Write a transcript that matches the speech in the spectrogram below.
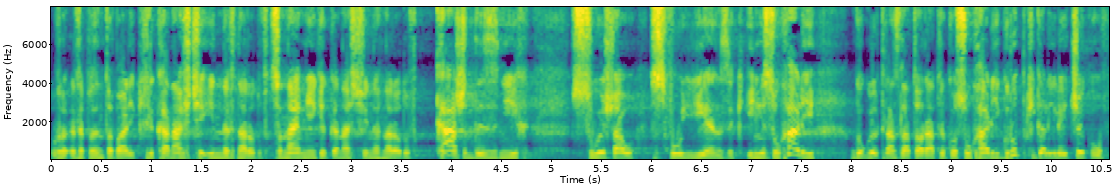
reprezentowali kilkanaście innych narodów, co najmniej kilkanaście innych narodów, każdy z nich słyszał swój język. I nie słuchali Google Translatora, tylko słuchali grupki Galilejczyków,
